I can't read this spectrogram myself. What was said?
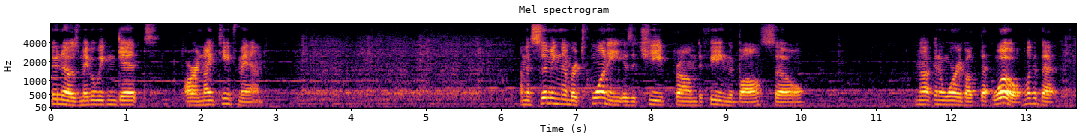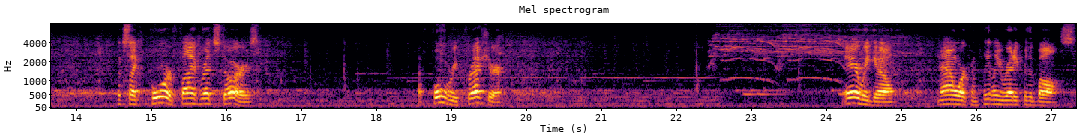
Who knows, maybe we can get our 19th man. I'm assuming number 20 is achieved from defeating the boss, so... I'm not going to worry about that. Whoa, look at that. Looks like four or five red stars. A full refresher. There we go. Now we're completely ready for the boss.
